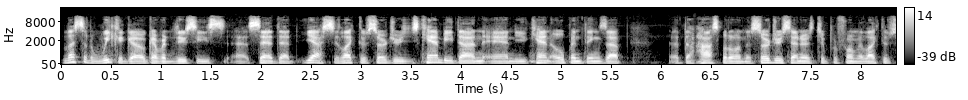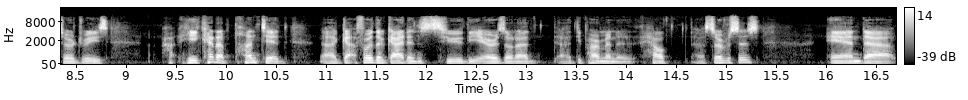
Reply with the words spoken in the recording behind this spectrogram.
less than a week ago, Governor Ducey uh, said that yes, elective surgeries can be done and you can open things up at the hospital and the surgery centers to perform elective surgeries he kind of punted, uh, got further guidance to the Arizona uh, Department of Health uh, Services, and uh,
